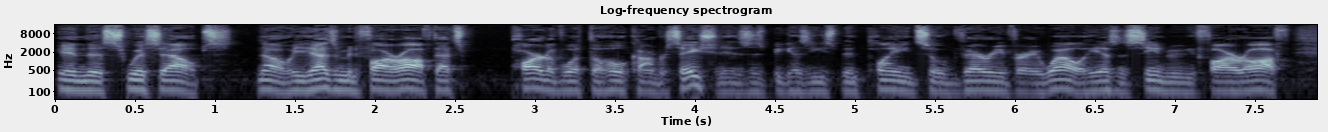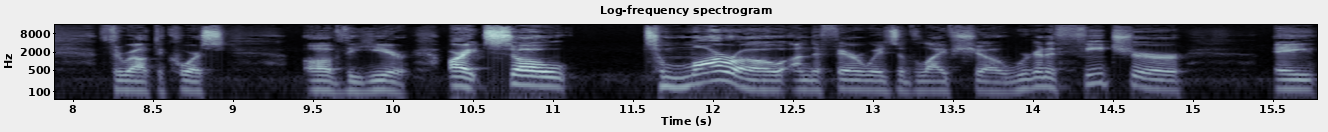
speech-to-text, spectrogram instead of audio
in the Swiss Alps. No, he hasn't been far off. That's part of what the whole conversation is, is because he's been playing so very, very well. He hasn't seemed to be far off throughout the course of the year. All right, so tomorrow on the Fairways of Life show, we're going to feature a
